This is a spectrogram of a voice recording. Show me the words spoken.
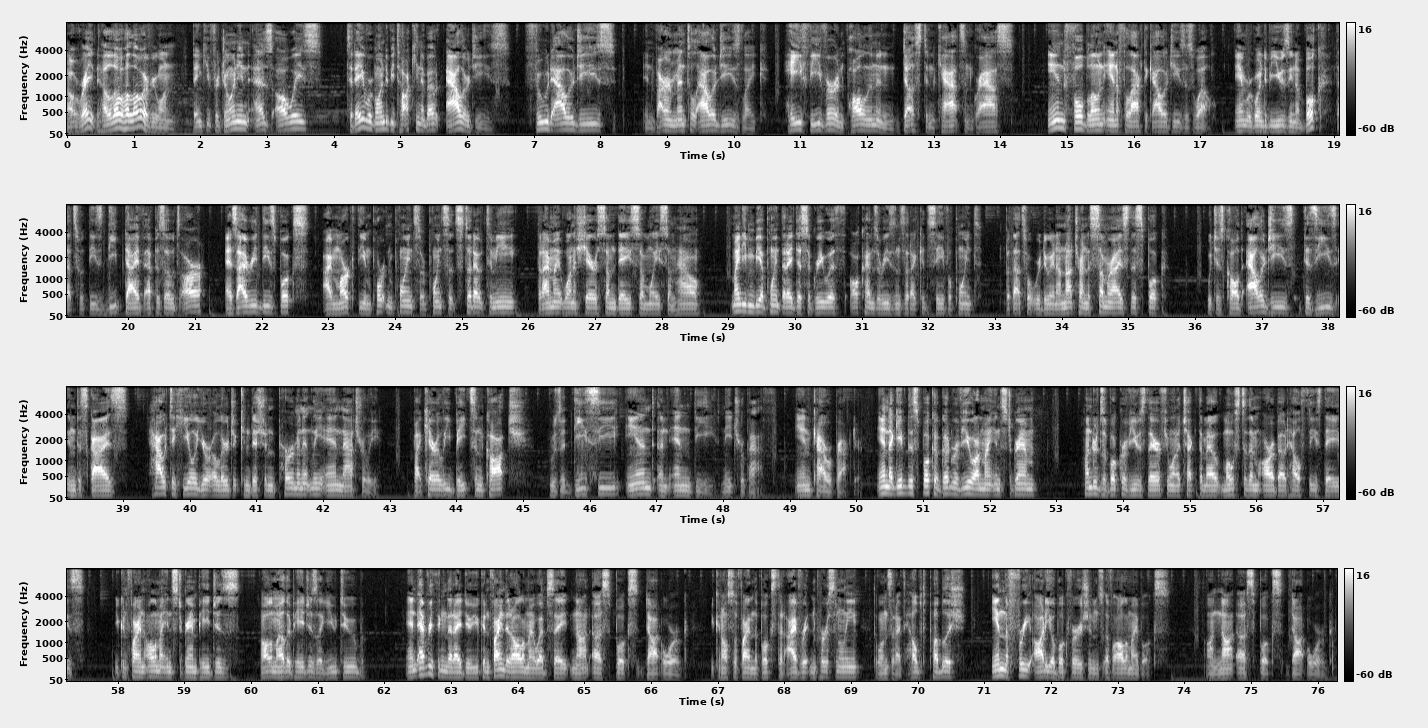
All right, hello, hello, everyone. Thank you for joining. As always, today we're going to be talking about allergies, food allergies, environmental allergies like hay fever and pollen and dust and cats and grass, and full blown anaphylactic allergies as well. And we're going to be using a book. That's what these deep dive episodes are. As I read these books, I mark the important points or points that stood out to me that I might want to share someday, some way, somehow. Might even be a point that I disagree with, all kinds of reasons that I could save a point. But that's what we're doing. I'm not trying to summarize this book, which is called Allergies Disease in Disguise How to Heal Your Allergic Condition Permanently and Naturally by Carolee Bateson Koch, who's a DC and an ND, naturopath, and chiropractor. And I gave this book a good review on my Instagram. Hundreds of book reviews there if you want to check them out. Most of them are about health these days. You can find all of my Instagram pages, all of my other pages like YouTube, and everything that I do. You can find it all on my website, notusbooks.org. You can also find the books that I've written personally, the ones that I've helped publish, and the free audiobook versions of all of my books on notusbooks.org.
